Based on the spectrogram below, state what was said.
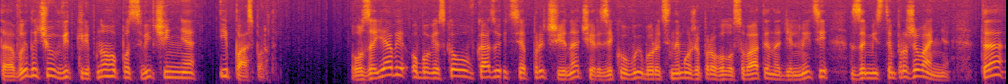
та видачу відкріпного посвідчення і паспорт. У заяві обов'язково вказується причина, через яку виборець не може проголосувати на дільниці за місцем проживання, та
